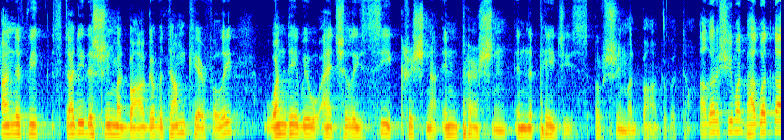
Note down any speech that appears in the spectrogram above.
And if we study the Srimad Bhagavatam carefully, one day we will actually see Krishna in person in the pages of Srimad Bhagavatam. अगर श्रीमद् भागवत का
